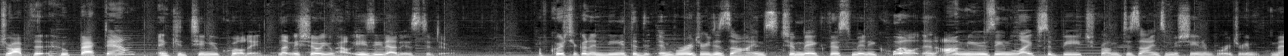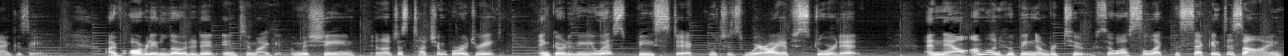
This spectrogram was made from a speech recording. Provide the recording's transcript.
drop the hoop back down, and continue quilting. Let me show you how easy that is to do. Of course, you're going to need the embroidery designs to make this mini quilt, and I'm using Life's a Beach from Designs in Machine Embroidery magazine. I've already loaded it into my machine, and I'll just touch embroidery and go to the USB stick, which is where I have stored it, and now I'm on hooping number two. So I'll select the second design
